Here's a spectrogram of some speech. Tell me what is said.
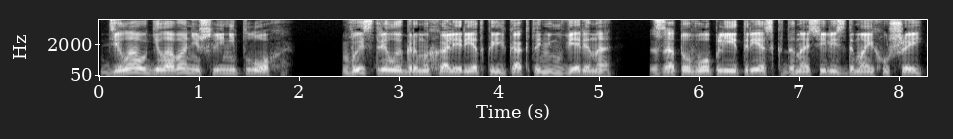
дела у Геловани шли неплохо. Выстрелы громыхали редко и как-то неуверенно, зато вопли и треск доносились до моих ушей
